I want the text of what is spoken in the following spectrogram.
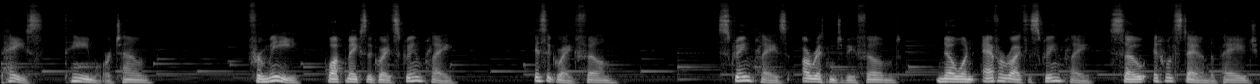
pace, theme, or tone. For me, what makes a great screenplay is a great film. Screenplays are written to be filmed. No one ever writes a screenplay, so it will stay on the page.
